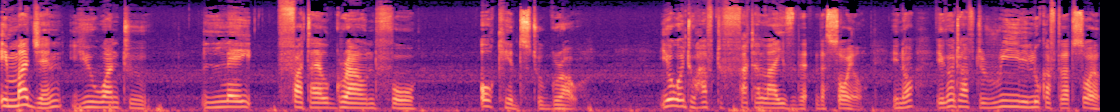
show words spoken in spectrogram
Imagine you want to lay fertile ground for orchids to grow. You're going to have to fertilize the, the soil you know, you're going to have to really look after that soil,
